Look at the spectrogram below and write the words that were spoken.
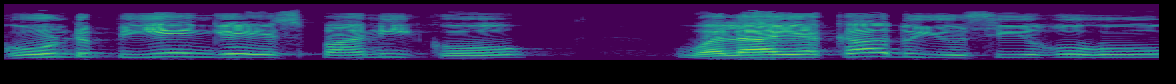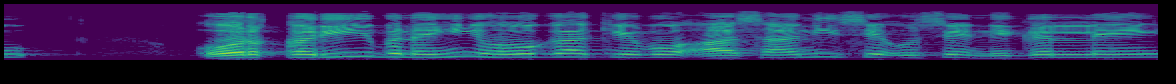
گونٹ پیئیں گے اس پانی کو، ولا یوسیغ اور قریب نہیں ہوگا کہ وہ آسانی سے اسے نگل لیں،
